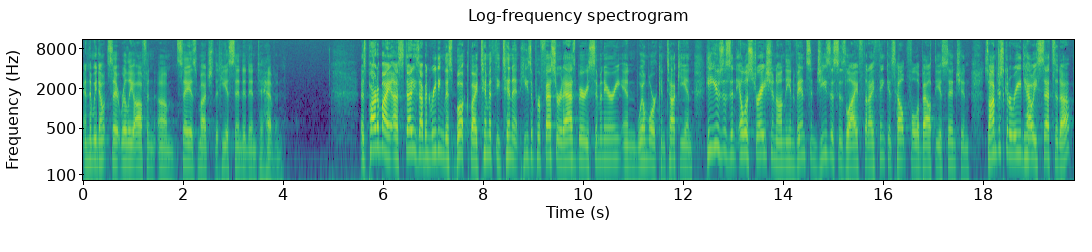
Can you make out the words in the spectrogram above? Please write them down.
and then we don't say it really often um, say as much that he ascended into heaven. As part of my uh, studies, I've been reading this book by Timothy Tennant. He's a professor at Asbury Seminary in Wilmore, Kentucky, and he uses an illustration on the events in Jesus' life that I think is helpful about the ascension. So I'm just going to read how he sets it up,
